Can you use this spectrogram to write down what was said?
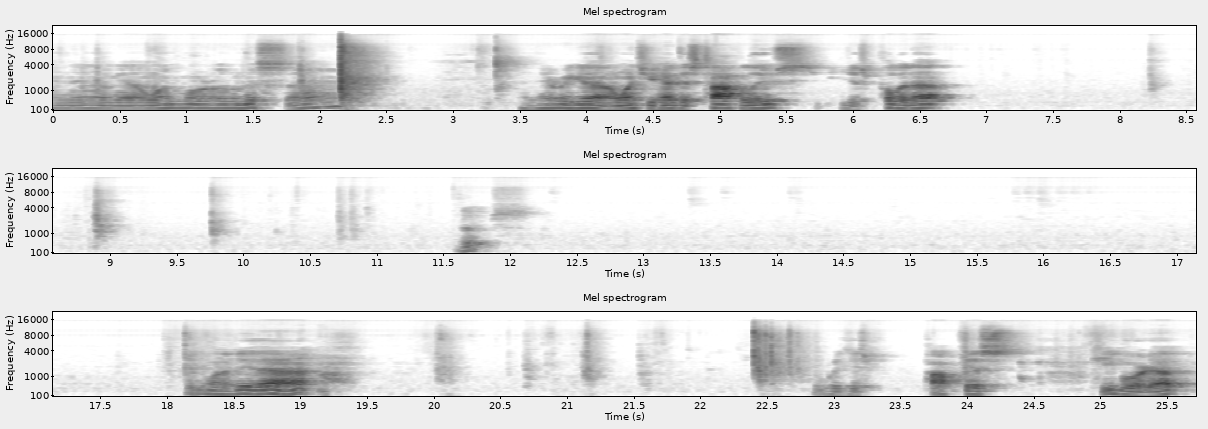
And then I've got one more on this side. And there we go. once you have this top loose, you just pull it up Oops. Didn't want to do that. We just pop this keyboard up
